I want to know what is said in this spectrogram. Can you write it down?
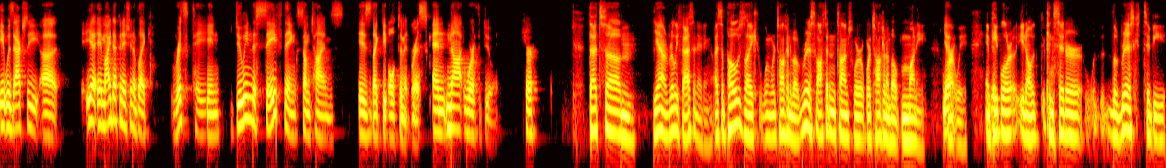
it was actually, uh, yeah, in my definition of like risk taking, doing the safe thing sometimes is like the ultimate risk and not worth doing. Sure. That's um yeah, really fascinating. I suppose like when we're talking about risk, oftentimes we're we're talking about money, yep. aren't we? And yep. people are you know consider the risk to be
